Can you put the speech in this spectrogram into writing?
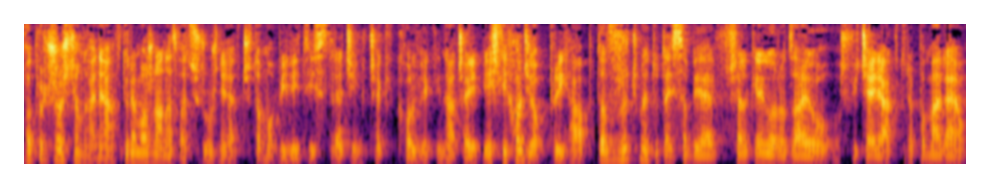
Oprócz rozciągania, które można nazwać różnie, czy to mobility, stretching, czy jakkolwiek inaczej, jeśli chodzi o prehab, to wrzućmy tutaj sobie wszelkiego rodzaju ćwiczenia, które pomagają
